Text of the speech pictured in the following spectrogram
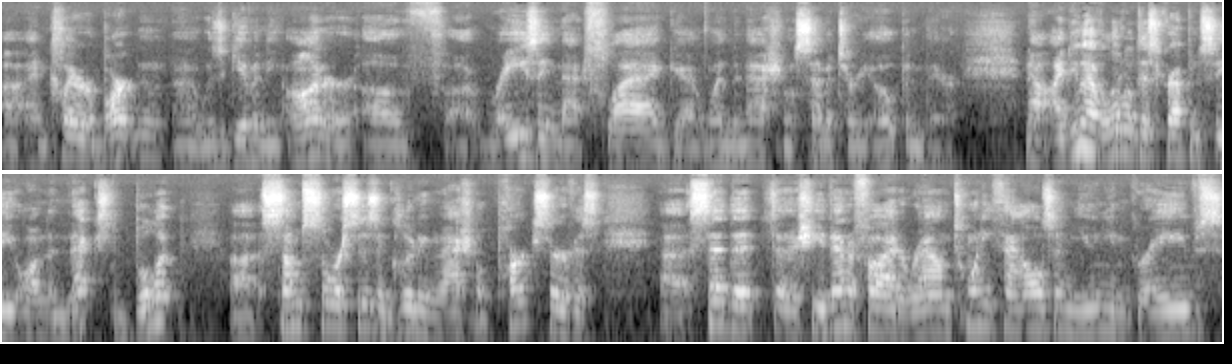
Uh, and Clara Barton uh, was given the honor of uh, raising that flag uh, when the National Cemetery opened there. Now, I do have a little discrepancy on the next bullet. Uh, some sources, including the National Park Service, uh, said that she identified around 20,000 Union graves,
